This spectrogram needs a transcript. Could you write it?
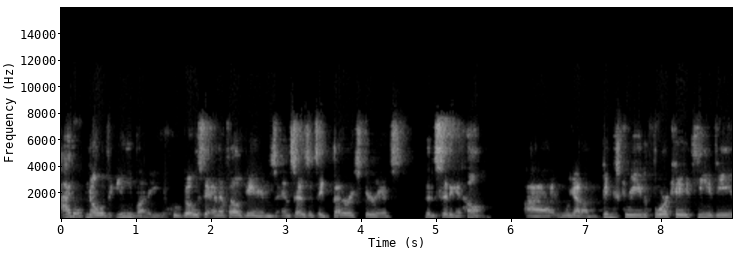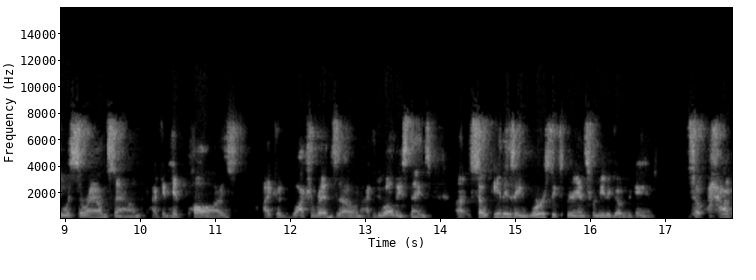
I don't know of anybody who goes to NFL games and says it's a better experience than sitting at home. Uh, we got a big screen 4K TV with surround sound. I can hit pause. I could watch Red Zone. I can do all these things. Uh, so it is a worse experience for me to go to the games. So how,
